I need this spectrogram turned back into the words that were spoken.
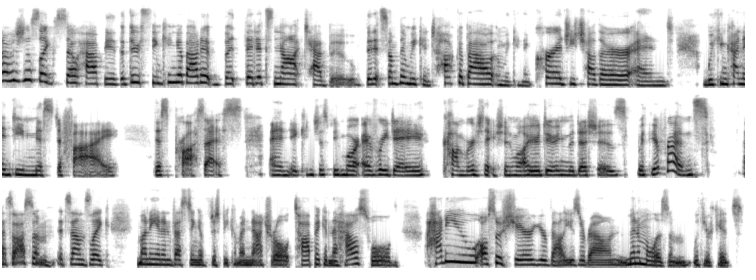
I was just like so happy that they're thinking about it, but that it's not taboo, that it's something we can talk about and we can encourage each other and we can kind of demystify this process. And it can just be more everyday conversation while you're doing the dishes with your friends. That's awesome. It sounds like money and investing have just become a natural topic in the household. How do you also share your values around minimalism with your kids?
